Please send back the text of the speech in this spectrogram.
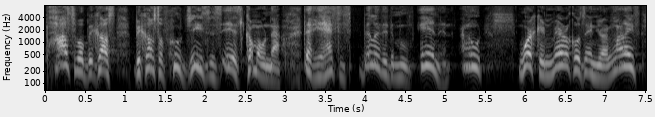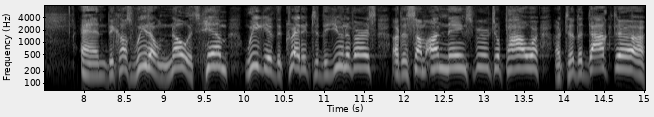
possible because, because of who Jesus is, come on now, that he has this ability to move in and out, working miracles in your life. And because we don't know it's Him, we give the credit to the universe or to some unnamed spiritual power or to the doctor or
